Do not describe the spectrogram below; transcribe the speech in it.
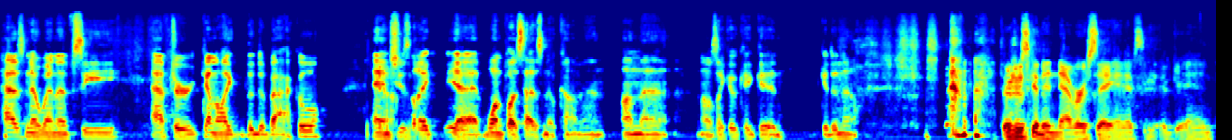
has no NFC after kind of like the debacle?" And Yeah. she's like, "Yeah, OnePlus has no comment on that." And I was like, "Okay, good, good to know." They're just gonna never say NFC again.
